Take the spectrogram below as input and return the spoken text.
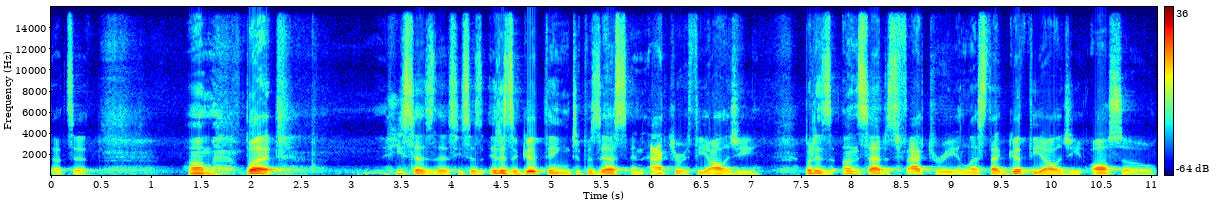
that's it. Um, but he says this He says, It is a good thing to possess an accurate theology, but it is unsatisfactory unless that good theology also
